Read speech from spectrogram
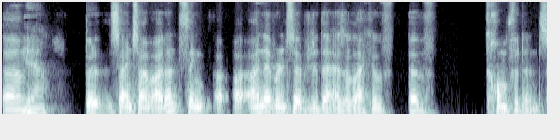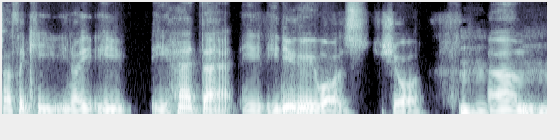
um, yeah. But at the same time, I don't think I, I, never interpreted that as a lack of of confidence. I think he, you know, he he, had that. He he knew who he was for sure. Mm-hmm. Um, mm-hmm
